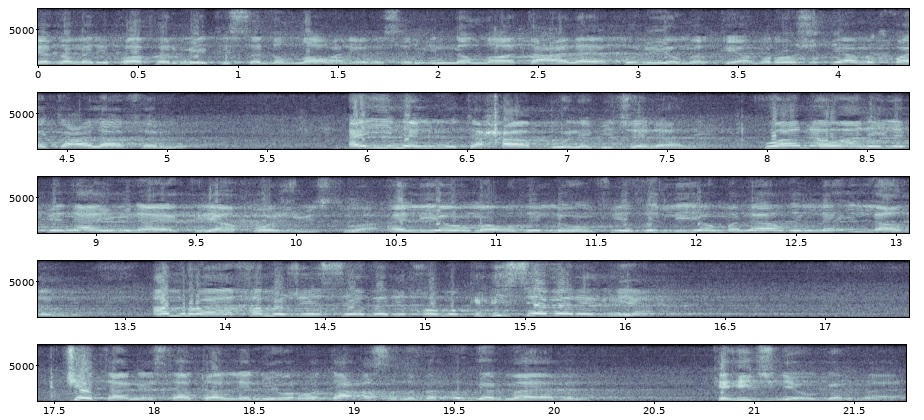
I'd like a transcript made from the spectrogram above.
غمر خوا فرميتي صلى الله عليه وسلم إن الله تعالى يقول يوم القيامة. روش القيامة خوي تعالى فرمي أين المتحابون بجلالي؟ خوان ئەوانەی لە پێناوی منایەکتریان خۆشویستووە ئەلیەومە ئوظلهم في ظل يوم لا ظل إلا ظلي. سێبەری خۆمە کە هیچ سێبەرێک نییە چێتان ئێستاتوان لە نیوەڕۆ تا ئەسڵ لەبەر ئەو گەرمایە بن کە هیچ نییە و گەرمایە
